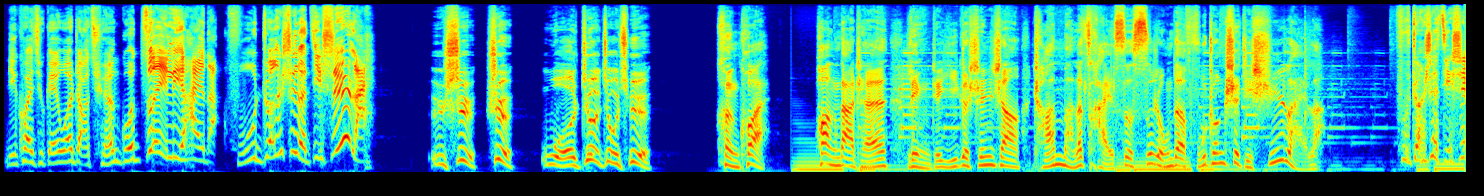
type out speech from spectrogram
你快去给我找全国最厉害的服装设计师来。呃是是，我这就去。很快，胖大臣领着一个身上缠满了彩色丝绒的服装设计师来了。服装设计师，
